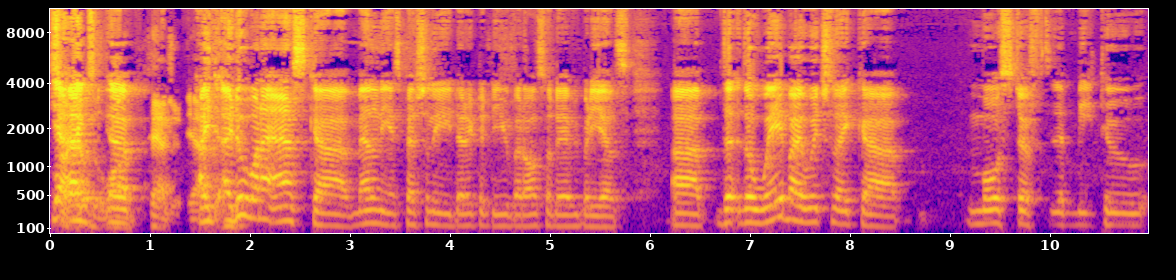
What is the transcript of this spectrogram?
Yeah, Sorry, I- that was a long uh, tangent yeah I, I do want to ask uh, Melanie, especially directed to you, but also to everybody else, uh, the the way by which like uh, most of the Me Too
